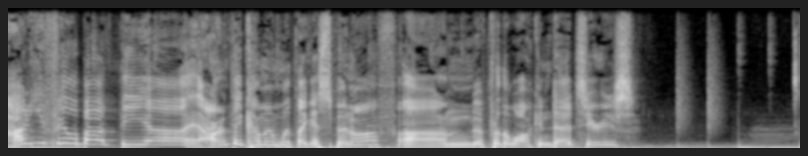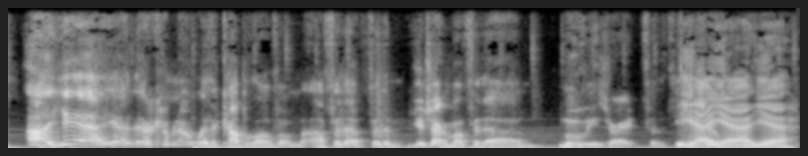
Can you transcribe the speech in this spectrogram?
How do you feel about the? uh Aren't they coming with like a spinoff um for the Walking Dead series? Uh, yeah, yeah, they're coming out with a couple of them uh, for the for the. You're talking about for the movies, right? For the TV yeah, show? yeah, yeah,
